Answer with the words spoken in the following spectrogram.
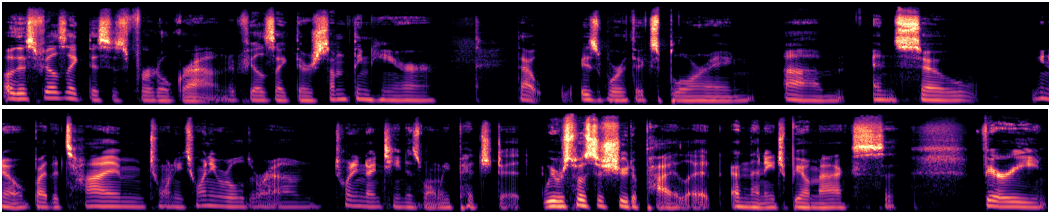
oh, this feels like this is fertile ground. It feels like there's something here that is worth exploring. Um, and so you know, by the time 2020 rolled around, 2019 is when we pitched it. We were supposed to shoot a pilot, and then HBO Max very,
